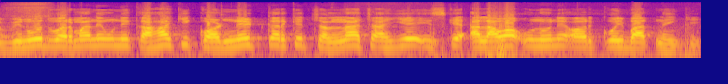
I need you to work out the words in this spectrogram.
विनोद वर्मा ने उन्हें कहा कि कोऑर्डिनेट करके चलना चाहिए, इसके अलावा उन्होंने और कोई बात नहीं की।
